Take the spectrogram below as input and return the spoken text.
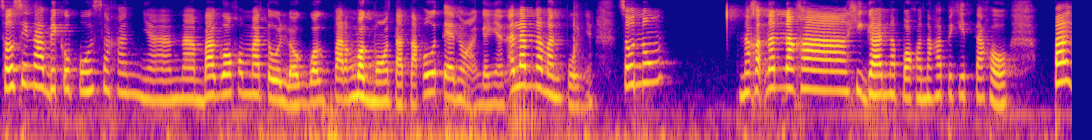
So, sinabi ko po sa kanya na bago ako matulog, wag, parang wag mo tatakutin, mga ganyan. Alam naman po niya. So, nung naka, na, nakahiga na po ako, nakapikit ako, pag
